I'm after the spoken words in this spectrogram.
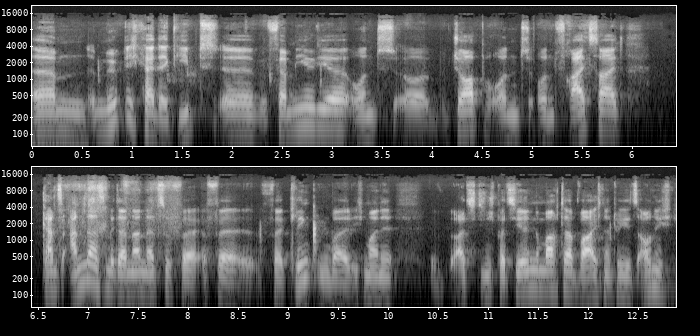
ähm, Möglichkeit ergibt, äh, Familie und äh, Job und, und Freizeit ganz anders miteinander zu ver, ver, verklinken, weil ich meine, als ich den Spaziergang gemacht habe, war ich natürlich jetzt auch nicht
